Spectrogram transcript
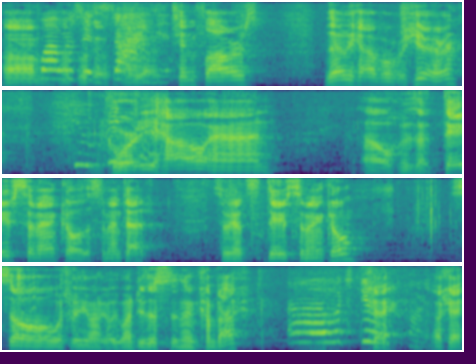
Um, Flowers inside oh. Tin flowers. Then we have over here Gordie. Howe and oh, who's that? Dave Semenko, the cement head. So we got Dave Semenko. So which way do you want to go? You want to do this and then come back? Uh, let's do Okay. Okay.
